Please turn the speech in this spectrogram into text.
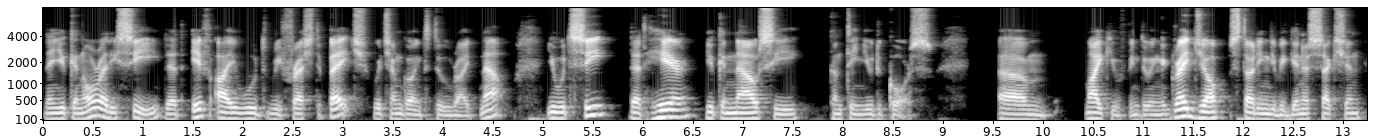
then you can already see that if I would refresh the page, which I'm going to do right now, you would see that here you can now see continue the course. Um, Mike, you've been doing a great job studying the beginners section.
